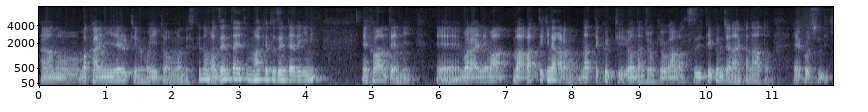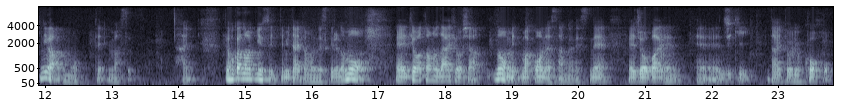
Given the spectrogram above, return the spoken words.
あのまあ、買いに入れるっていうのもいいとは思うんですけど、まあ、全体マーケット全体的に不安定に、えーまあ、来年は、まあ、上がってきながらもなっていくっていうような状況がまあ続いていくんじゃないかなと、えー個人的には思っています。はい。で、他のニュース行ってみたいと思うんですけれども、えー共和党の代表者のミク・マコーネルさんがですね、えジョー・バイデン、え次期大統領候補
